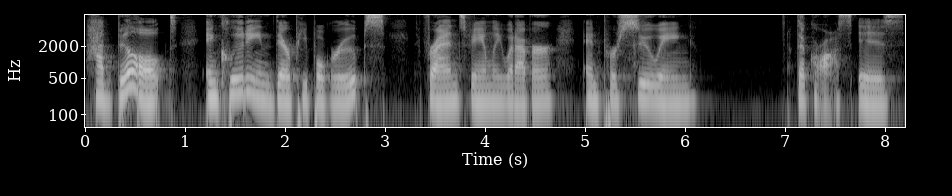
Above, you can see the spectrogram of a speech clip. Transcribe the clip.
had built including their people groups friends family whatever and pursuing the cross is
